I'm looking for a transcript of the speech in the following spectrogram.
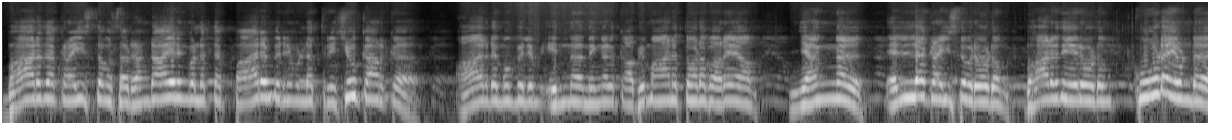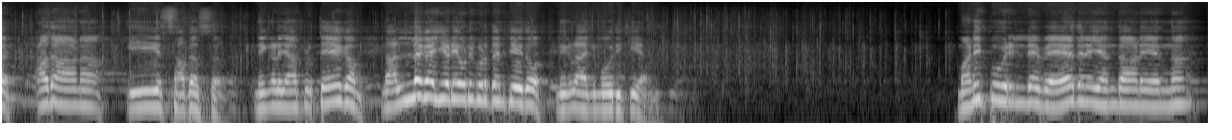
ഭാരത ക്രൈസ്തവ സഭ രണ്ടായിരം കൊല്ലത്തെ പാരമ്പര്യമുള്ള തൃശൂക്കാർക്ക് ആരുടെ മുമ്പിലും ഇന്ന് നിങ്ങൾക്ക് അഭിമാനത്തോടെ പറയാം ഞങ്ങൾ എല്ലാ ക്രൈസ്തവരോടും ഭാരതീയരോടും കൂടെയുണ്ട്. അതാണ് ഈ സദസ് നിങ്ങൾ ഞാൻ പ്രത്യേകം നല്ല കയ്യടിയോട് കൂടി തന്നെ ചെയ്തോ. നിങ്ങൾ അനുമോദിക്കുകയാണ്. മണിപ്പൂരിന്റെ വേദന എന്താണ് എന്ന്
